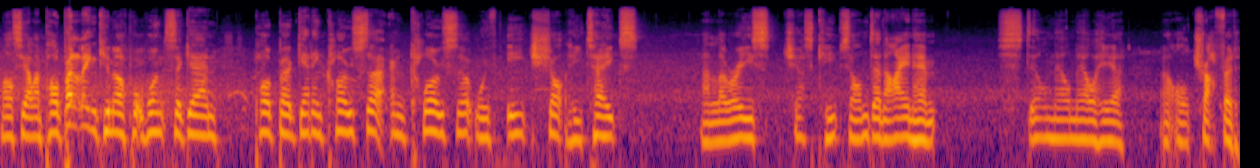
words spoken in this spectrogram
Martial and Pogba linking up once again. Pogba getting closer and closer with each shot he takes. And Lloris just keeps on denying him. Still nil-nil here at Old Trafford.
